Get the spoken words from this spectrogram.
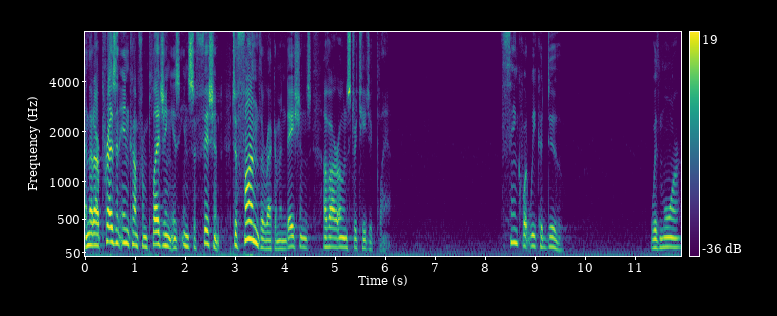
and that our present income from pledging is insufficient to fund the recommendations of our own strategic plan. Think what we could do with more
